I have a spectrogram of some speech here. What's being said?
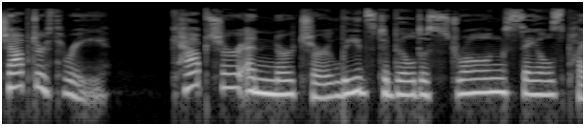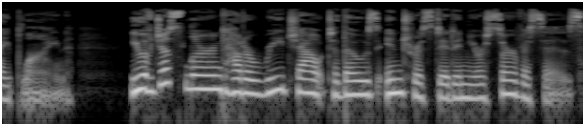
Chapter 3 Capture and Nurture leads to build a strong sales pipeline. You have just learned how to reach out to those interested in your services.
